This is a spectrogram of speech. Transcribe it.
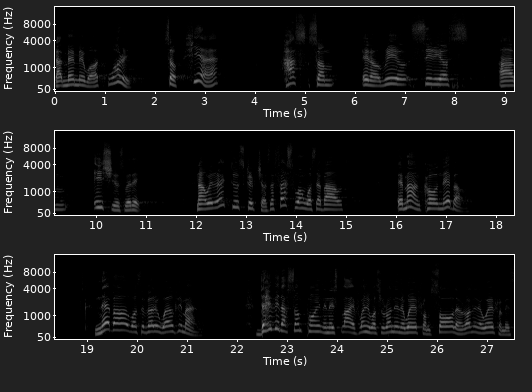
that made me what? Worried. So fear has some, you know, real serious um, issues with it. Now, we read two scriptures. The first one was about a man called Nabal. Nabal was a very wealthy man. David, at some point in his life, when he was running away from Saul and running away from his,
